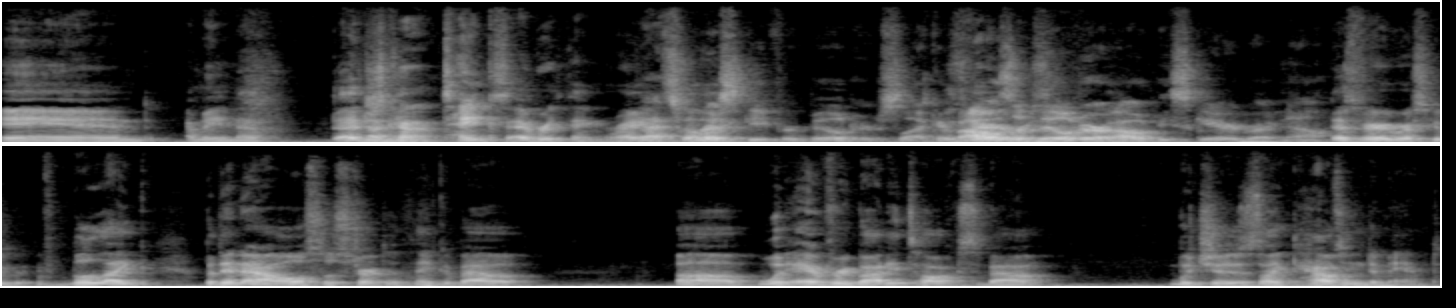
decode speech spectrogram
and I mean that that just I mean, kind of tanks everything, right? That's So, like, risky for builders. Like if I was a builder, I would be scared right now. That's very risky. But like, but then I also start to think about uh, what everybody talks about, which is like housing demand,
